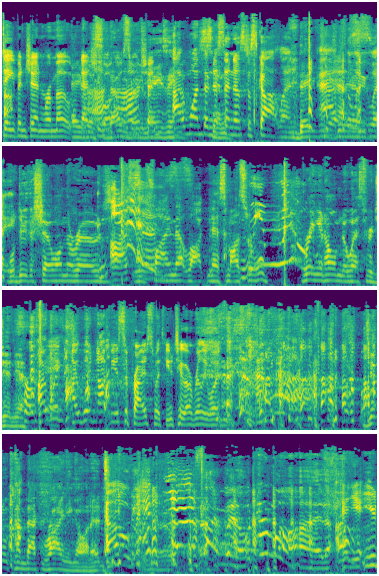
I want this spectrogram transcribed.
Dave and Jenn remote Hey, as listen, you all go searching. amazing. I want them to send us to Scotland. Dave, Absolutely. We'll do the show on the road. Awesome. We'll find that Loch Ness monster. We we'll bring it home to West Virginia. I would I would not be surprised with you two. I really wouldn't. Jenn will come back riding on it. Oh, yes, I will. Come on. And, you, You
